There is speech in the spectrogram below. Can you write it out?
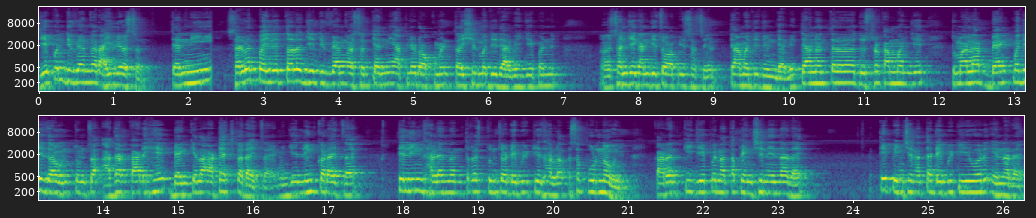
जे पण दिव्यांग राहिले असेल त्यांनी सर्वात पहिले तर जे दिव्यांग असेल त्यांनी आपले डॉक्युमेंट तहसीलमध्ये द्यावे जे पण संजय गांधीचं ऑफिस असेल त्यामध्ये देऊन द्यावे. त्यानंतर दुसरं काम म्हणजे तुम्हाला बँकमध्ये जाऊन तुमचं आधार कार्ड हे बँकेला अटॅच करायचं आहे. म्हणजे लिंक करायचं आहे. ते लिंक झाल्यानंतरच तुमचं डेबिट झालं असं पूर्ण होईल. कारण की जे पण आता पेन्शन येणार आहे ते पेन्शन आता डेबिटीवर येणार आहे.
